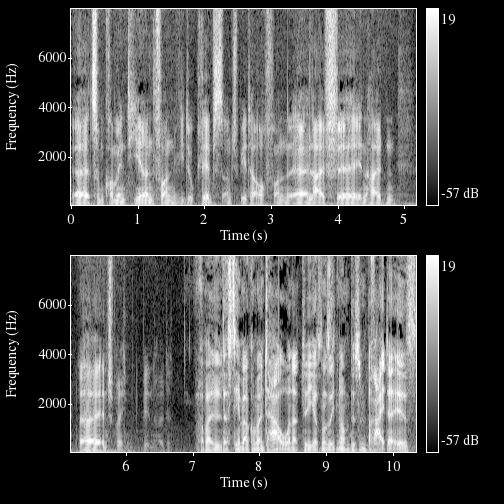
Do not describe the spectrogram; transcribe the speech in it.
äh, zum Kommentieren von Videoclips und später auch von äh, Live-Inhalten äh, entsprechend beinhaltet. Weil das Thema Kommentare natürlich aus unserer Sicht noch ein bisschen breiter ist.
